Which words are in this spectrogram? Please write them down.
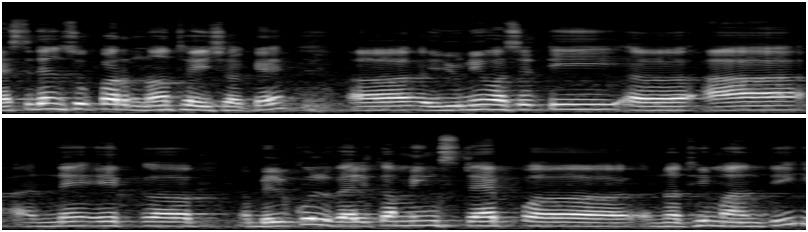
રેસિડેન્સ ઉપર ન થઈ શકે યુનિવર્સિટી આ આને એક બિલકુલ વેલકમિંગ સ્ટેપ નથી માનતી.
